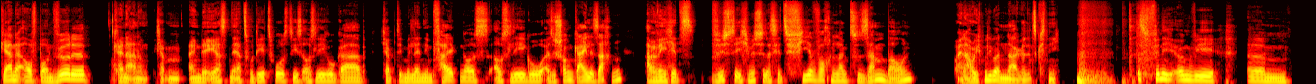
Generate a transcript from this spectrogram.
gerne aufbauen würde. Keine Ahnung. Ich habe einen der ersten R2D2s, die es aus Lego gab. Ich habe den Millennium Falcon aus, aus Lego. Also schon geile Sachen. Aber wenn ich jetzt wüsste, ich müsste das jetzt vier Wochen lang zusammenbauen, dann hau ich mir lieber einen Nagel ins Knie. das finde ich irgendwie, ähm,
